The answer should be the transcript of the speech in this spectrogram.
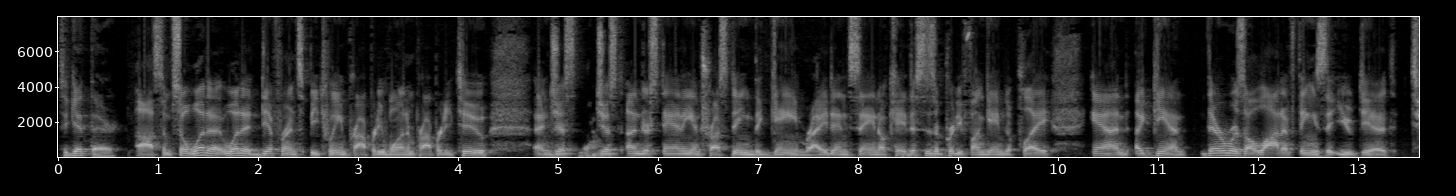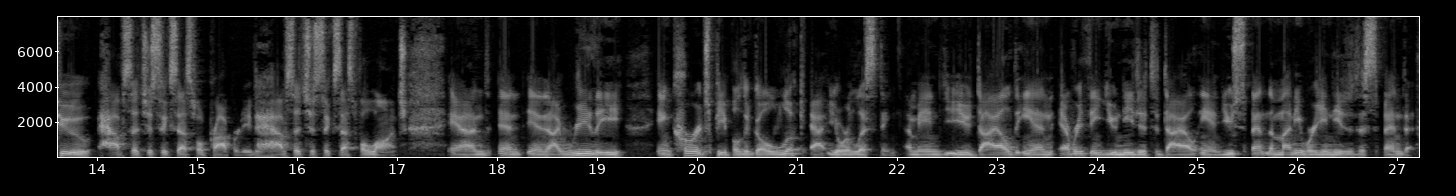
to get there. Awesome. So what a what a difference between property one and property two, and just yeah. just understanding and trusting the game, right? And saying, okay, this is a pretty fun game to play. And again, there was a lot of things that you did to have such a successful property, to have such a successful launch, and and and I really encourage people to go look at your listing. I mean, you dialed in everything you needed to dial in. You spent the money where you needed to spend it.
